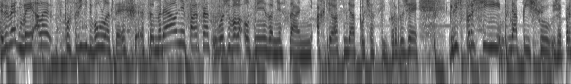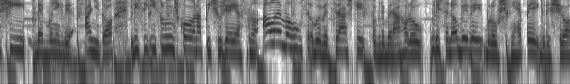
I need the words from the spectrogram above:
Nevím jak vy, ale v posledních dvou letech jsem reálně párkrát uvažovala o změně zaměstnání a chtěla jsem dělat počasí, protože když prší, napíšu, že prší, nebo někdy ani to. Když svítí sluníčko, napíšu, že je jasno, ale mohou se objevit srážky, co kdyby náhodou. Když se neobjeví, budou všichni happy, když jo,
